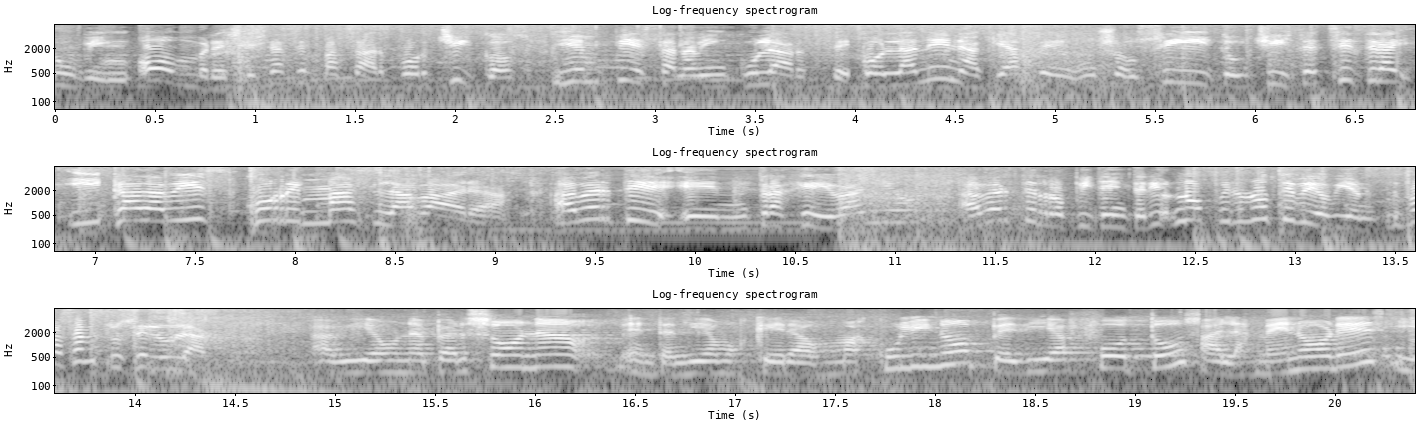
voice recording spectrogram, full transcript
Hombres que se hacen pasar por chicos y empiezan a vincularse con la nena que hace un showcito, un chiste, etcétera, y cada vez corre más la vara. A verte en traje de baño, a verte ropita interior. No, pero no te veo bien. Pásame tu celular había una persona, entendíamos que era un masculino, pedía fotos a las menores y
